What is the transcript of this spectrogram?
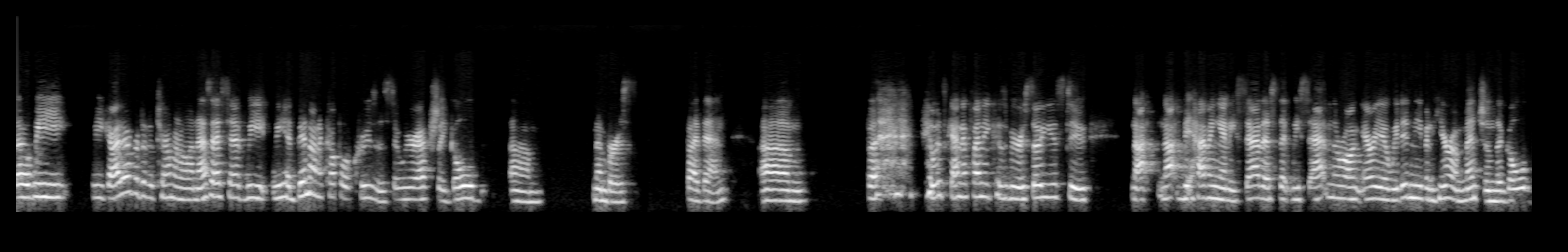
so we we got over to the terminal, and as I said, we we had been on a couple of cruises, so we were actually gold um, members by then. Um, but it was kind of funny because we were so used to not not having any status that we sat in the wrong area. We didn't even hear them mention the gold,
